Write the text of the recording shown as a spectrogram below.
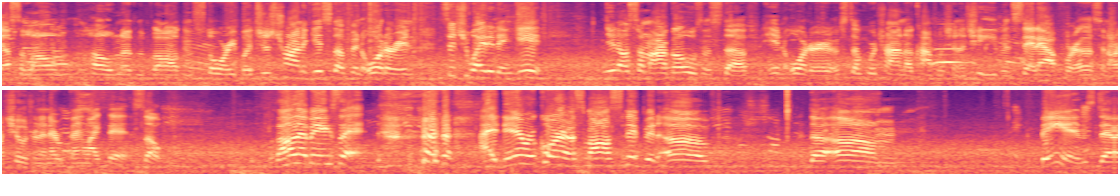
that's a long whole nother vlog and story but just trying to get stuff in order and situated and get you know some of our goals and stuff in order of stuff we're trying to accomplish and achieve and set out for us and our children and everything like that. So with all that being said i did record a small snippet of the um bins that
